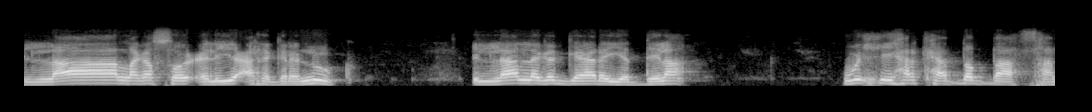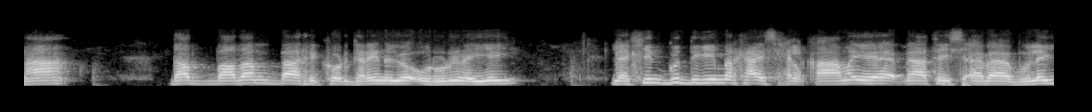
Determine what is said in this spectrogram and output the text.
ilaa laga soo celiyo carragaranuug ilaa laga gaadhayo dila wixii halkaa dad daadsanaa dad badan baa rikoord garaynaya oo ururinayay. Laakiin guddigii markaa isxilqaamay ee maarata is abaabulay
